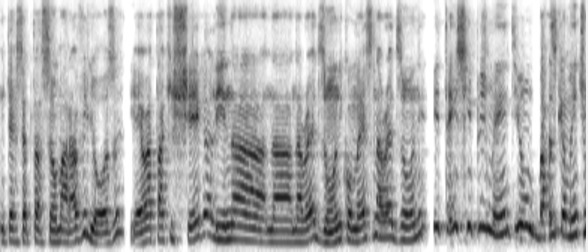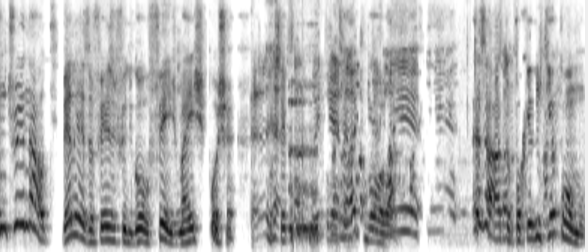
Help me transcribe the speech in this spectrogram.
interceptação maravilhosa, e aí o ataque chega ali na, na, na red zone, começa na red zone e tem simplesmente um, basicamente um three out. Beleza, fez o field goal? Fez, mas, poxa, você Só não foi three out bola. porque- Exato, porque não tinha como.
